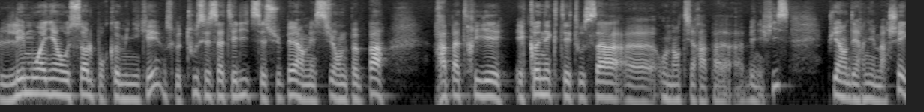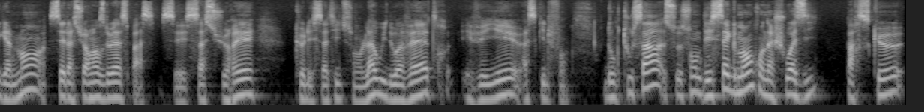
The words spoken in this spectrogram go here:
Les moyens au sol pour communiquer, parce que tous ces satellites, c'est super, mais si on ne peut pas rapatrier et connecter tout ça, euh, on n'en tirera pas bénéfice. Puis un dernier marché également, c'est la surveillance de l'espace. C'est s'assurer que les satellites sont là où ils doivent être et veiller à ce qu'ils font. Donc tout ça, ce sont des segments qu'on a choisis parce qu'il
